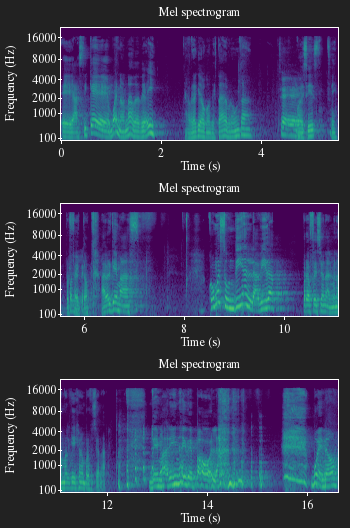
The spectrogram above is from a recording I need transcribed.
Eh, así que, bueno, nada, de ahí. ¿Habrá quedado contestada la pregunta? Sí. ¿Vos decís? Sí, perfecto. A ver, ¿qué más? ¿Cómo es un día en la vida profesional? Menos mal que dijeron profesional. De Marina y de Paola. bueno,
